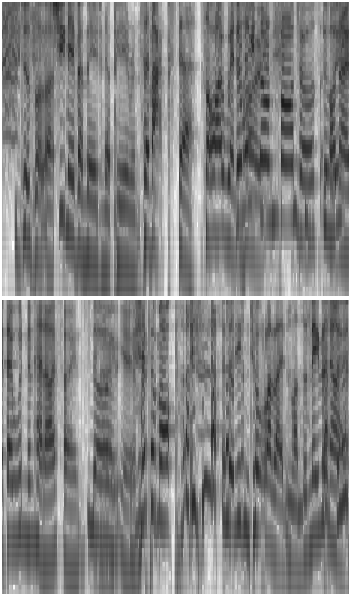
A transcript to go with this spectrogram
Just like that. She never made an appearance. They've axed her. So I went Delete home. those photos. oh no, they wouldn't have had iPhones. you No. know, yeah. Rip them up. and they didn't talk like that in London either. no.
